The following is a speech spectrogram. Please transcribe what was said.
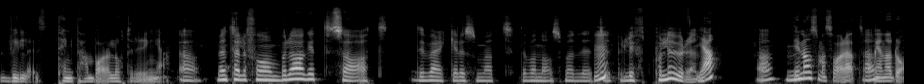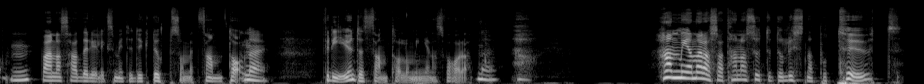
ville, tänkte han bara låta det ringa. Ja. Men telefonbolaget sa att det verkade som att det var någon som hade typ lyft på luren. Mm. Ja, ja. det är Mm. någon som har svarat, Ja. menar de. Mm. För annars hade det liksom inte dykt upp som ett samtal. Nej. För det är ju inte ett samtal om ingen har svarat. Nej. Han menar alltså att han har suttit och lyssnat på tut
